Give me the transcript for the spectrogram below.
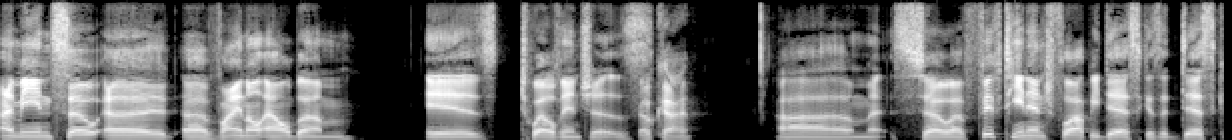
I mean, so a, a vinyl album is 12 inches. Okay. Um, so a 15 inch floppy disk is a disc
